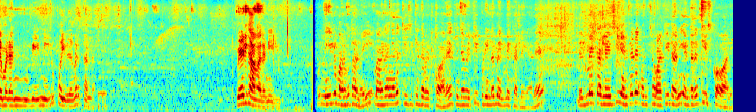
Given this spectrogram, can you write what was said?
చెమ్మడానికి వేడి నీళ్ళు పొయ్యి మీద పెడతాను. వేడి కావాలి నీళ్ళు? ఇప్పుడు నీళ్ళు మరుగుతున్నాయి. మరగంగానే తీసి కింద పెట్టుకోవాలి. కింద పెట్టి ఇప్పుడు ఇంట్లో మెల్మేకర్లు వేయాలి. మెల్మేకర్లు వేసి వెంటనే కొంచెం అటు ఇటు అని వెంటనే తీసుకోవాలి.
